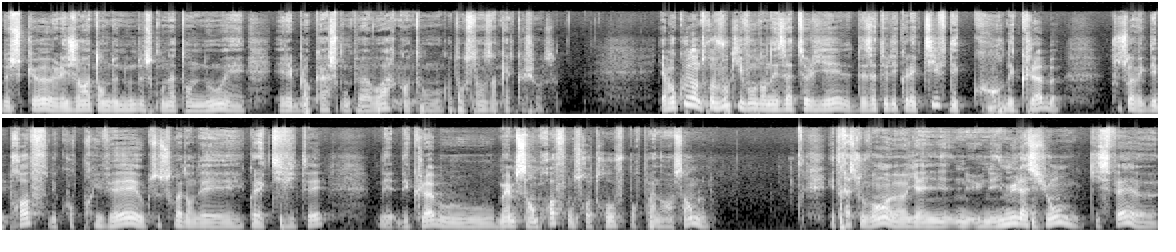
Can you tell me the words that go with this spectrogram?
de ce que les gens attendent de nous, de ce qu'on attend de nous, et, et les blocages qu'on peut avoir quand on, quand on se lance dans quelque chose. Il y a beaucoup d'entre vous qui vont dans des ateliers, des ateliers collectifs, des cours, des clubs, que ce soit avec des profs, des cours privés, ou que ce soit dans des collectivités, des, clubs où même sans prof, on se retrouve pour peindre ensemble. Et très souvent, euh, il y a une, émulation qui se fait euh,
